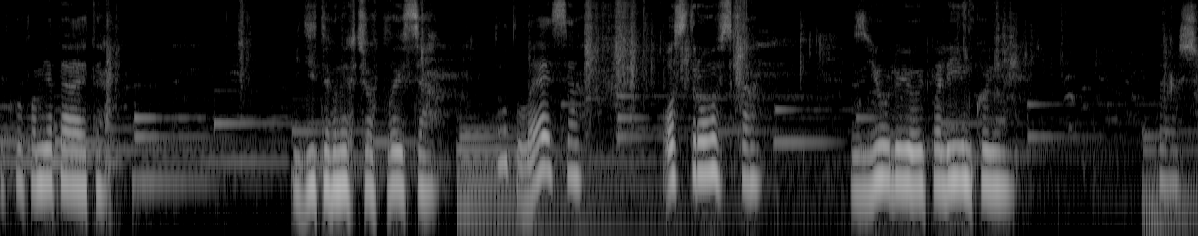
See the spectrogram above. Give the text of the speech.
як ви пам'ятаєте. І діти в них човплися. Тут Леся Островська з Юлією і Полінкою. Теж.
